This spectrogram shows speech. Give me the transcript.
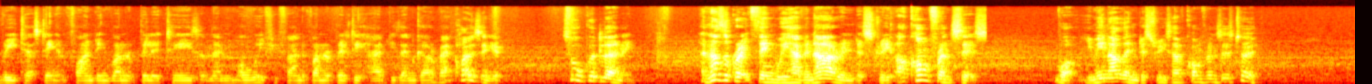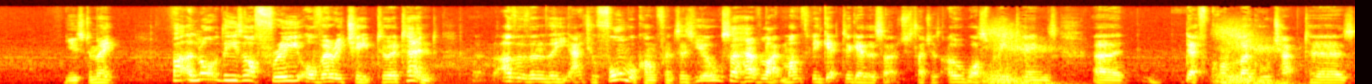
retesting and finding vulnerabilities and then well, if you found a vulnerability how do you then go about closing it. It's all good learning. Another great thing we have in our industry are conferences. What, you mean other industries have conferences too? News to me. But a lot of these are free or very cheap to attend. Other than the actual formal conferences, you also have like monthly get-togethers such, such as OWASP meetings, uh, DEF CON local chapters,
